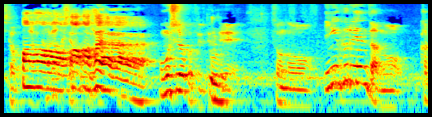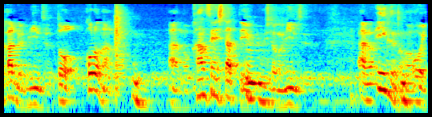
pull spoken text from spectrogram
人科学者のはいはい面白いこと言ってて、そのインフルエンザのかかる人数とコロナの,、あの感染したっていう人の人数、あのインフルの方が多い、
